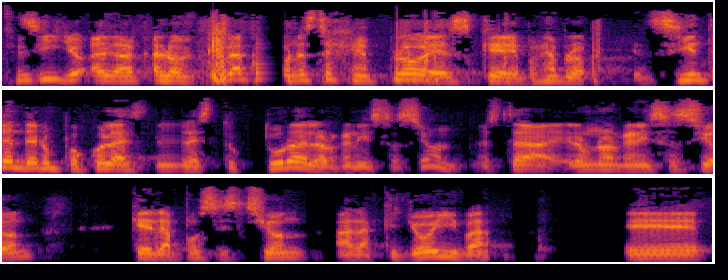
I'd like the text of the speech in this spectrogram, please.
Sí. Sí, yo a, a lo que iba con este ejemplo es que, por ejemplo, sí entender un poco la, la estructura de la organización. Esta era una organización que la posición a la que yo iba, eh,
